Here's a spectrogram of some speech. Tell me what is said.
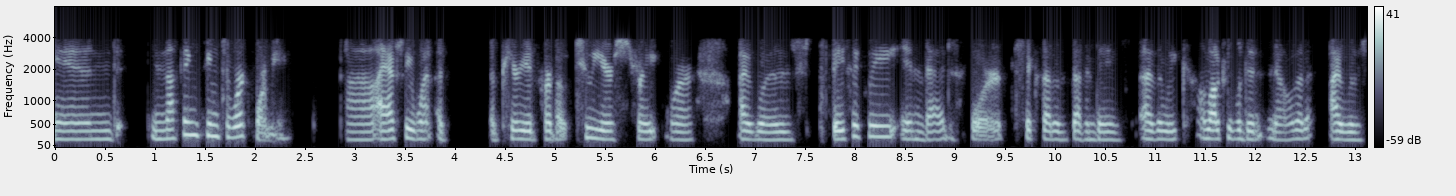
and nothing seemed to work for me. Uh, I actually went a, a period for about two years straight where I was basically in bed for six out of seven days of the week. A lot of people didn't know that I was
